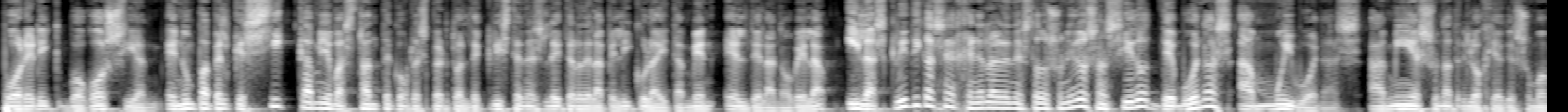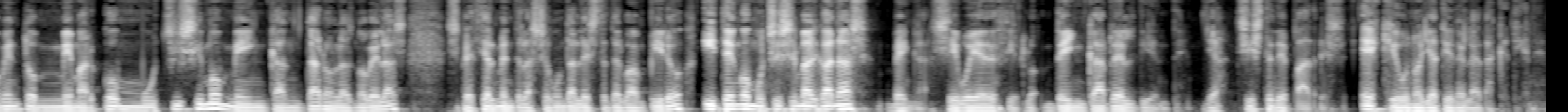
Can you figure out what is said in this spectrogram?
por Eric Bogosian, en un papel que sí cambia bastante con respecto al de Christian Slater de la película y también el de la novela. Y las críticas en general en Estados Unidos han sido de buenas a muy buenas. A mí es una trilogía que en su momento me marcó muchísimo, me encantaron las novelas, especialmente la segunda, Lesta del vampiro, y tengo muchísimas ganas, venga, sí voy a decirlo, de hincarle el diente. Ya, chiste de padres. Es que uno ya tiene la edad que tiene.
